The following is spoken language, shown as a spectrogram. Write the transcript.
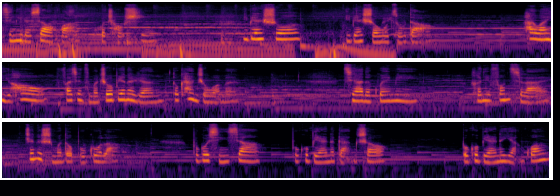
经历的笑话或丑事，一边说，一边手舞足蹈。嗨完以后，发现怎么周边的人都看着我们。亲爱的闺蜜，和你疯起来。真的什么都不顾了，不顾形象，不顾别人的感受，不顾别人的眼光，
